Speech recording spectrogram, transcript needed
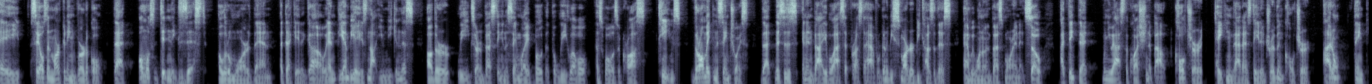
a sales and marketing vertical that almost didn't exist a little more than a decade ago. And the NBA is not unique in this. Other leagues are investing in the same way, both at the league level as well as across teams. They're all making the same choice that this is an invaluable asset for us to have. We're going to be smarter because of this and we want to invest more in it. So I think that when you ask the question about culture, taking that as data driven culture, I don't think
